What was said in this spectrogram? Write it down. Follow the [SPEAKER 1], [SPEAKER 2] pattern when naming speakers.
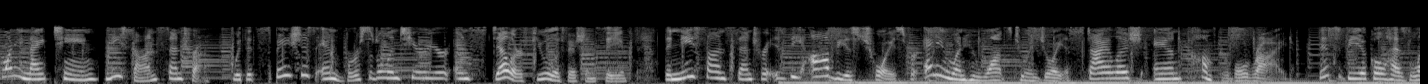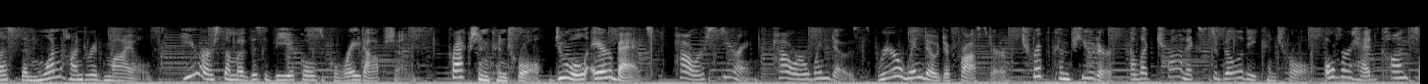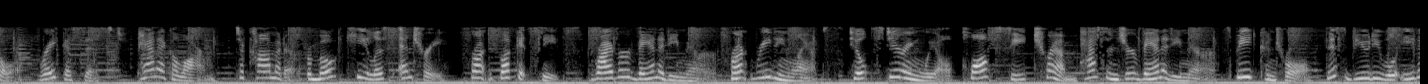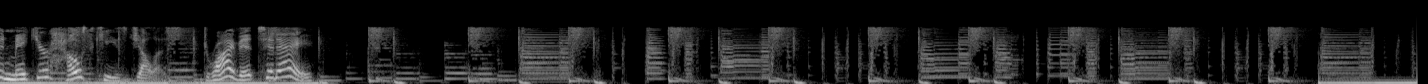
[SPEAKER 1] 2019 Nissan Sentra. With its spacious and versatile interior and stellar fuel efficiency, the Nissan Sentra is the obvious choice for anyone who wants to enjoy a stylish and comfortable ride. This vehicle has less than 100 miles. Here are some of this vehicle's great options. Traction control, dual airbags, power steering, power windows, rear window defroster, trip computer, electronic stability control, overhead console, brake assist, panic alarm, tachometer, remote keyless entry, front bucket seats, driver vanity mirror, front reading lamps, tilt steering wheel, cloth seat trim, passenger vanity mirror, speed control. This beauty will even make your house keys jealous. Drive it today.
